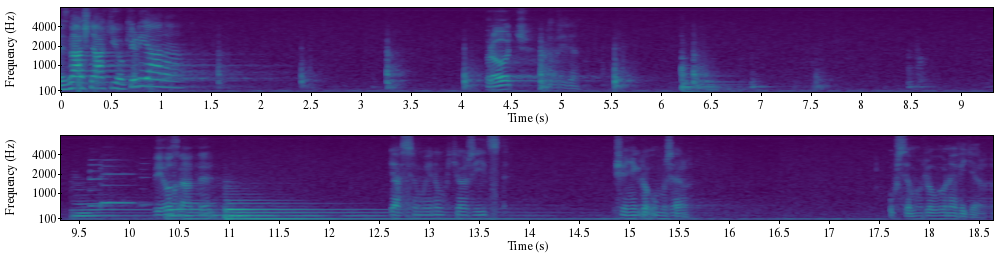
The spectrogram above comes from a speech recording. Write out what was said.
Neznáš nějakýho Kiliána? Proč? Dobrý den. Vy ho znáte? Já jsem mu jenom chtěl říct, že někdo umřel. Už jsem ho dlouho neviděl.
